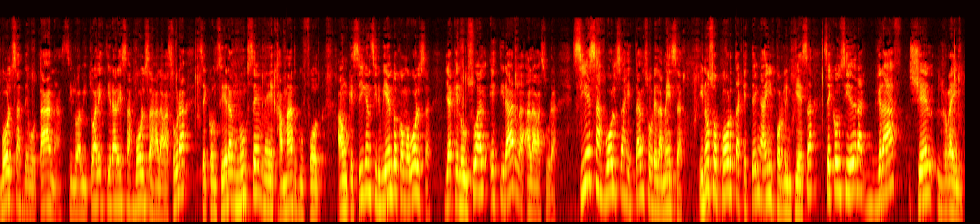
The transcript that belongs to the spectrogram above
bolsas de botanas, si lo habitual es tirar esas bolsas a la basura, se consideran muxe mehamad gufod, aunque siguen sirviendo como bolsa, ya que lo usual es tirarla a la basura. Si esas bolsas están sobre la mesa y no soporta que estén ahí por limpieza, se considera graf shell rey,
